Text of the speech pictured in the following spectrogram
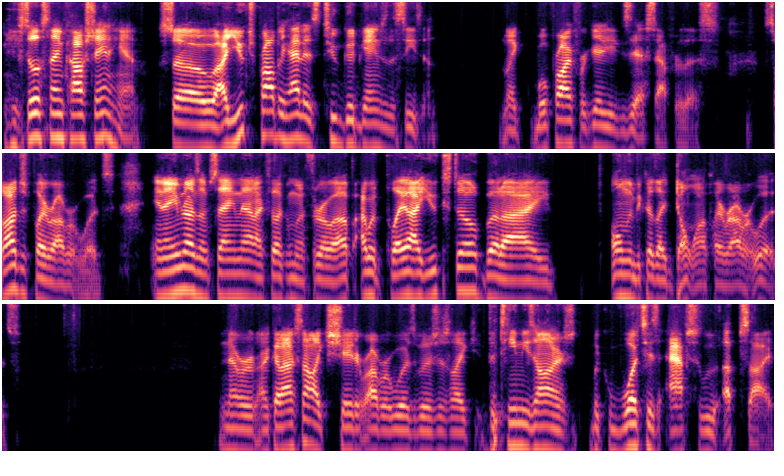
he's still the same Kyle Shanahan. So Aiyuk's probably had his two good games of the season. Like we'll probably forget he exists after this. So I'll just play Robert Woods. And even as I'm saying that, I feel like I'm going to throw up. I would play Aiyuk still, but I only because I don't want to play Robert Woods. Never like it's not like shade at Robert Woods, but it's just like the team he's on is like what's his absolute upside?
